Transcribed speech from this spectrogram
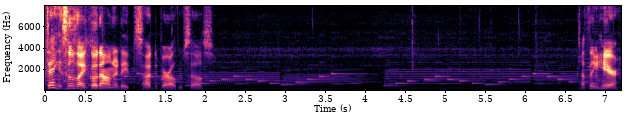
Dang! As soon as I go down there, they decide to barrel themselves. Nothing here.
